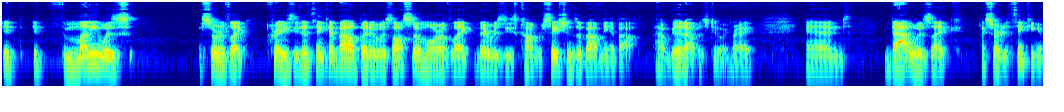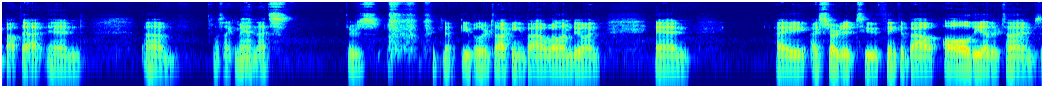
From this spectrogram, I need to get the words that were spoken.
it it the money was sort of like crazy to think about, but it was also more of like there was these conversations about me about how good I was doing, right? And that was like I started thinking about that, and um, I was like, man, that's there's you know people are talking about how well I'm doing, and I I started to think about all the other times,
